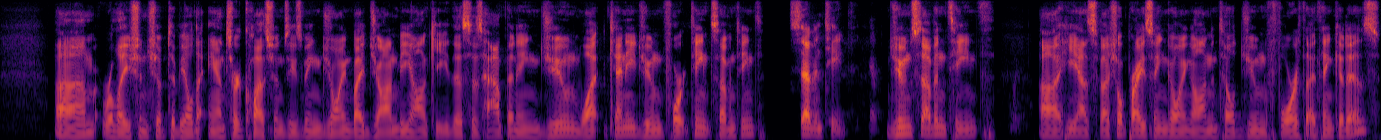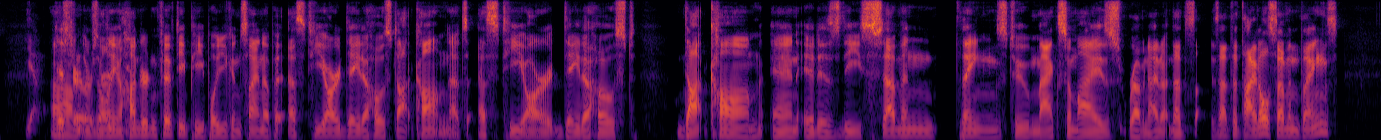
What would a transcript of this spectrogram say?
um, relationship to be able to answer questions. He's being joined by John Bianchi. This is happening June what, Kenny? June 14th, 17th? 17th. Yep. June 17th. Uh, he has special pricing going on until June 4th, I think it is. Yeah. Um, there's only 150 people. You can sign up at strdatahost.com. That's strdatahost.com, and it is the seven things to maximize revenue. I don't, that's is that the title? Seven things.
